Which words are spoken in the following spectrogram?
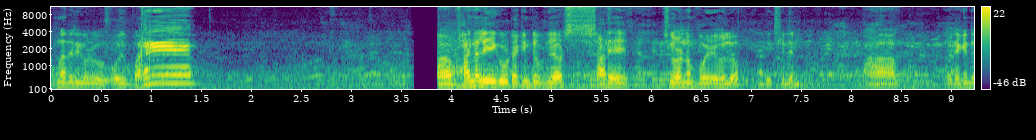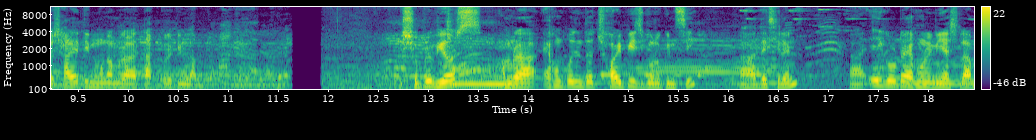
আপনাদের গরু ওই পাশে। ফাইনালি এই গরুটা কিন্তু সাড়ে চুরানব্বই হলো দেখছিলেন। এটা কিন্তু সাড়ে তিন মন আমরা তাক করে কিনলাম। সুপ্রিয় ভিউয়ার্স আমরা এখন পর্যন্ত ছয় পিস গরু কিনছি। দেখছিলেন। এই গরুটা এখনই নিয়ে আসলাম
